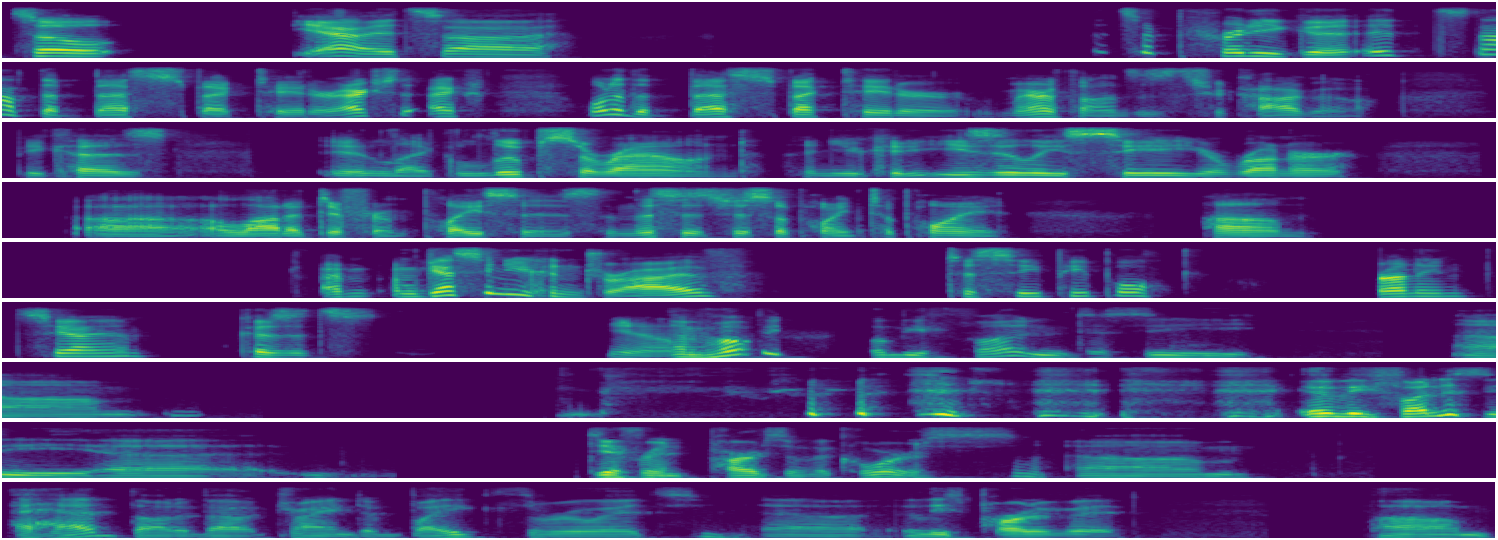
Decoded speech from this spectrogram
So, yeah, it's uh, it's a pretty good. It's not the best spectator. Actually, actually, one of the best spectator marathons is Chicago because it like loops around and you could easily see your runner uh, a lot of different places. And this is just a point to point. Um, I'm I'm guessing you can drive to see people running CIM because it's you know I'm hoping it'll be fun to see um it would be fun to see uh different parts of the course um I had thought about trying to bike through it uh at least part of it um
